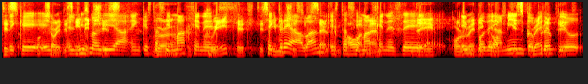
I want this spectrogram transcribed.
de que oh, el, mismo día en que estas imágenes se creaban, estas imágenes de empoderamiento propio,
